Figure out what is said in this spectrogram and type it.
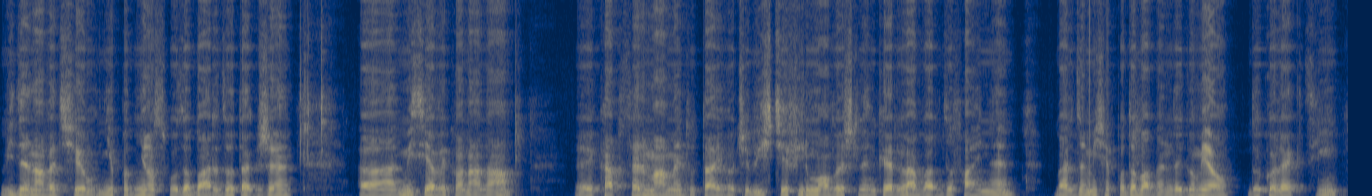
Widzę nawet się nie podniosło za bardzo, także e, misja wykonana. E, Kapsel mamy tutaj oczywiście firmowy Schlenkerla, bardzo fajny. Bardzo mi się podoba, będę go miał do kolekcji.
